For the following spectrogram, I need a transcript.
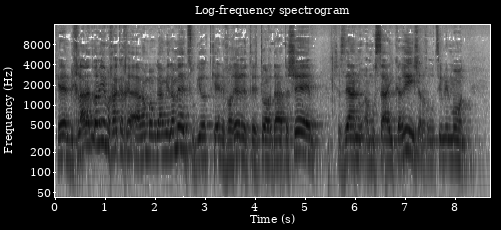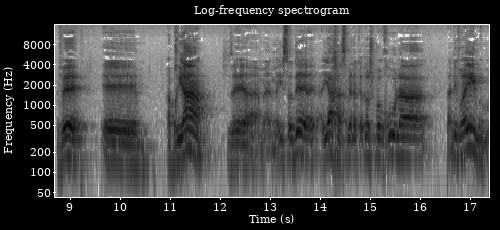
כן, בכלל הדברים, אחר כך הרמב"ם גם ילמד סוגיות, כן, נברר את אה, תואר דעת השם, שזה המושא העיקרי שאנחנו רוצים ללמוד, והבריאה, אה, שזה מיסודי היחס בין הקדוש ברוך הוא לנבראים,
